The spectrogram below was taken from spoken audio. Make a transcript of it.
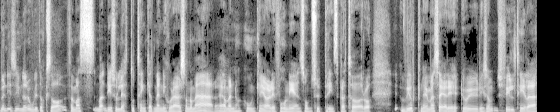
Men det är så himla roligt också, för man, man, det är så lätt att tänka att människor är som de är. Ja, men hon kan göra det för hon är en sån superinspiratör. Och vi öppnar ju med att säga det, du har ju liksom fyllt hela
